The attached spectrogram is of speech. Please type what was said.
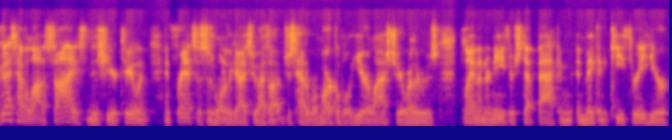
you guys have a lot of size this year too, and and Francis is one of the guys who I thought just had a remarkable year last year, whether it was playing underneath or step back and, and making a key three here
